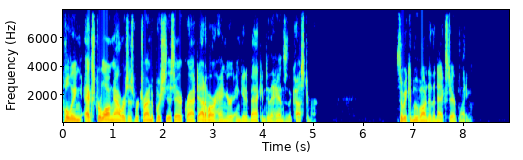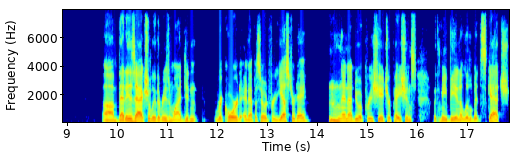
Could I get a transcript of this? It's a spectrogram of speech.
pulling extra long hours as we're trying to push this aircraft out of our hangar and get it back into the hands of the customer so we can move on to the next airplane. Um, that is actually the reason why I didn't record an episode for yesterday. and I do appreciate your patience with me being a little bit sketch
